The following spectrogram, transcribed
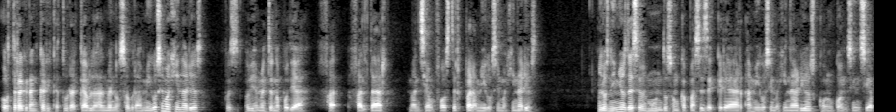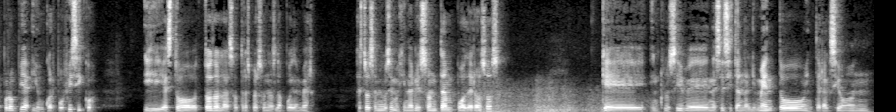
Otra gran caricatura que habla al menos sobre amigos imaginarios, pues obviamente no podía faltar Mansión Foster para amigos imaginarios. Los niños de ese mundo son capaces de crear amigos imaginarios con conciencia propia y un cuerpo físico, y esto todas las otras personas la pueden ver. Estos amigos imaginarios son tan poderosos que inclusive necesitan alimento, interacción,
